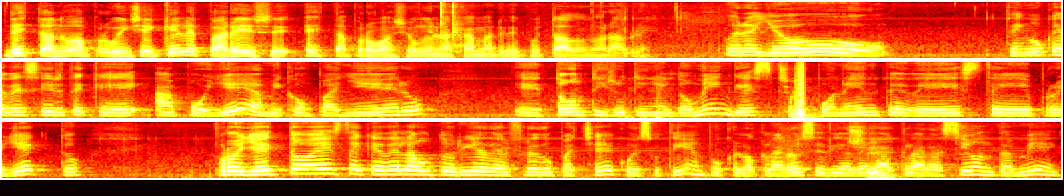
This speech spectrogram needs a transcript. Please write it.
de esta nueva provincia y qué le parece esta aprobación en la Cámara de Diputados, honorable. Bueno, yo tengo que decirte que apoyé a mi compañero eh, Tonti Rutinel Domínguez, proponente de este proyecto. Proyecto este que es de la autoría de Alfredo Pacheco en su tiempo, que lo aclaró ese día de la aclaración también.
